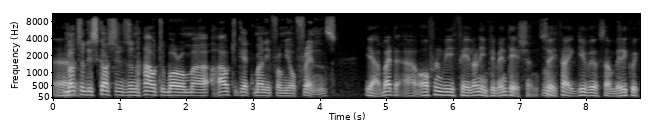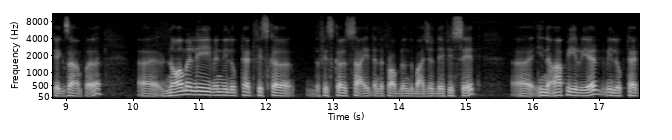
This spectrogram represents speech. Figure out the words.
Uh, lots of discussions on how to borrow, how to get money from your friends. Yeah, but uh, often we fail on implementation. Mm. So if I give you some very quick example, uh, normally when we looked at fiscal, the fiscal side and the problem, the budget deficit, uh, in our period we looked at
